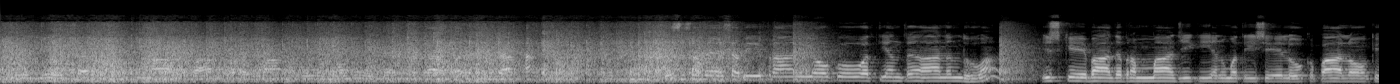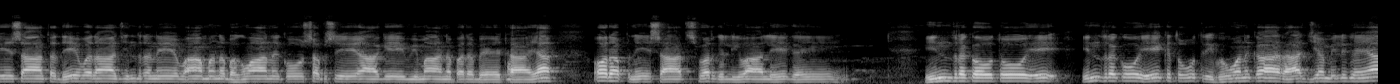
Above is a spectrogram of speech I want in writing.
के लिए भगवान को उस समय सभी प्राणियों को अत्यंत आनंद हुआ। इसके बाद ब्रह्मा जी की अनुमति से लोकपालों के साथ देवराज इंद्र ने वामन भगवान को सबसे आगे विमान पर बैठाया और अपने साथ स्वर्ग लिवा ले गए। इंद्र को तो ए, इंद्र को एक तो त्रिभुवन का राज्य मिल गया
